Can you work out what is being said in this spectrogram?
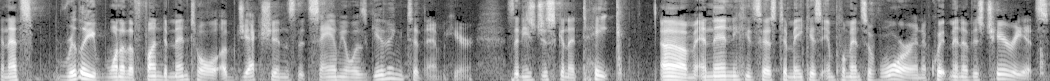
And that's really one of the fundamental objections that Samuel is giving to them here, is that he's just going to take. Um, and then he says to make his implements of war and equipment of his chariots.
